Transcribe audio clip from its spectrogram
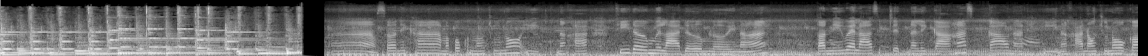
สวัสดีค่ะมาพบกับน้องจูโน่อีกนะคะ ที่เดิมเวลาเดิมเลยนะ ตอนนี้เวลา 17นาฬิกา59 นาทีนะคะ น้องจูโน่ก็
